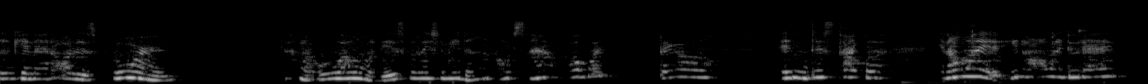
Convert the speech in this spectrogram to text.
looking at all this porn? And I'm like, oh, I want this position be done. Oh, snap. Oh, what? They all in this type of, and I want to, you know, I want to do that.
